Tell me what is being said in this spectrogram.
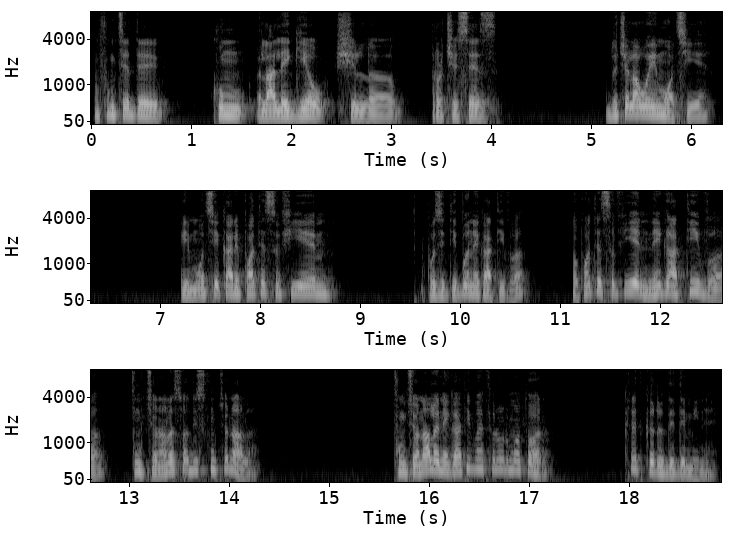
în funcție de cum îl aleg eu și îl uh, procesez, duce la o emoție, o emoție care poate să fie pozitivă, negativă, sau poate să fie negativă, funcțională sau disfuncțională. Funcțională, negativă în felul următor. Cred că râde de mine.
